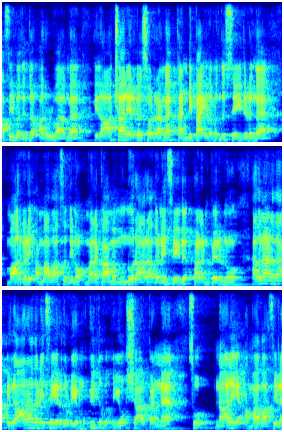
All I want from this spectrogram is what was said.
ஆசீர்வதித்து அருள்வாங்க. இது ஆச்சாரியர்கள் சொல்கிறாங்க கண்டிப்பாக இதை வந்து செய்திடுங்க. மார்கழி அமாவாசை தினம் மறக்காமல் முன்னோர் ஆராதனை செய்து பலன் பெறணும். அதனால தான் இந்த ஆராதனை செய்கிறதுடைய முக்கியத்துவத்தையும் ஷேர் பண்ணேன் ஸோ நாளைய அமாவாசையில்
